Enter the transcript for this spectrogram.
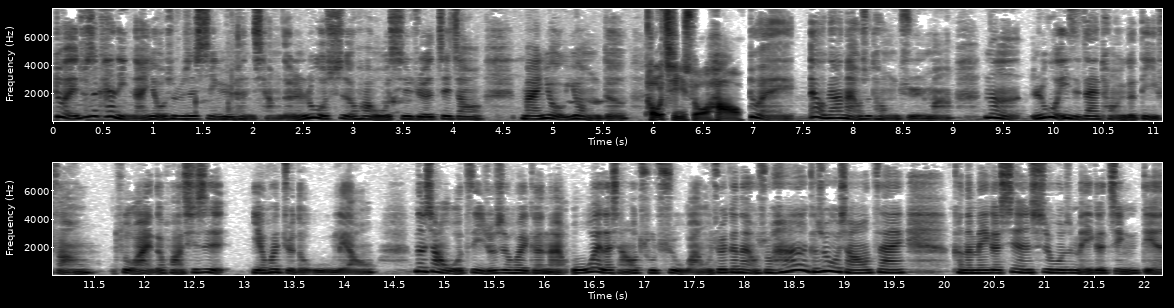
对，就是看你男友是不是性欲很强的人。如果是的话，我其实觉得这招蛮有用的，投其所好。对，哎，我跟他男友是同居嘛，那如果一直在同一个地方做爱的话，其实也会觉得无聊。那像我自己就是会跟男友，我为了想要出去玩，我就会跟男友说哈，可是我想要在可能每一个县市，或是每一个景点，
